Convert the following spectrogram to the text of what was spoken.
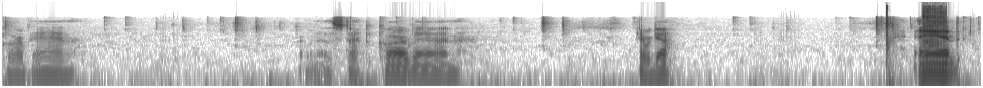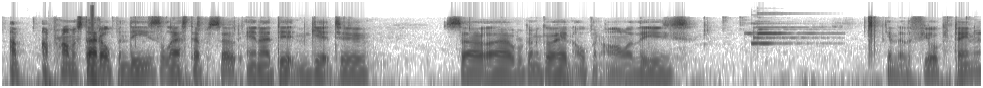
Carbon. Grab another stack of carbon. There we go. And I, I promised I'd open these the last episode, and I didn't get to. So uh, we're going to go ahead and open all of these. Get another fuel container.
